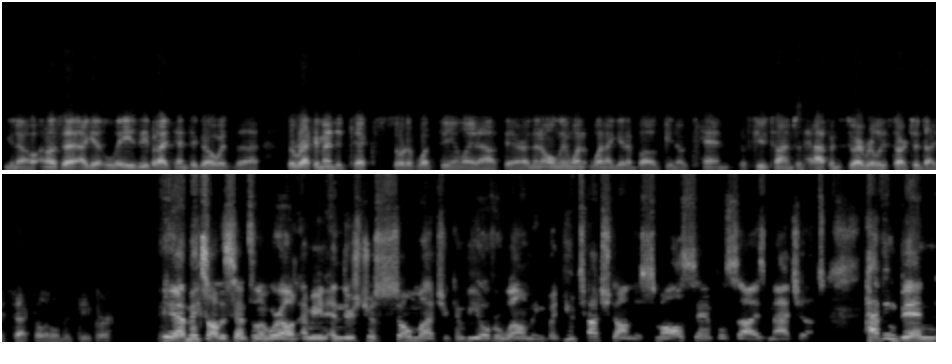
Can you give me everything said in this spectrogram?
you know, I don't say I get lazy, but I tend to go with the the recommended picks, sort of what's being laid out there, and then only when when I get above, you know, ten, a few times it happens, do I really start to dissect a little bit deeper. Yeah, it makes all the sense in the world. I mean, and there's just so much; it can be overwhelming. But you touched on the small sample size matchups. Having been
